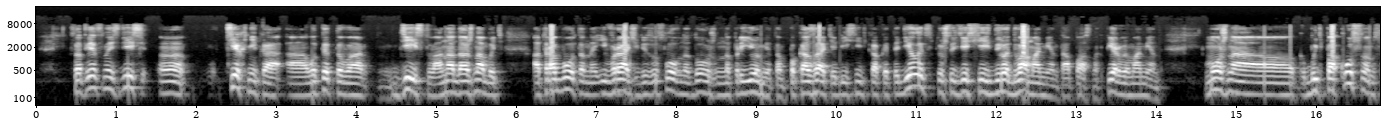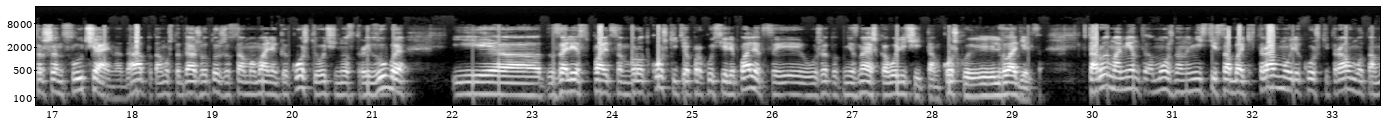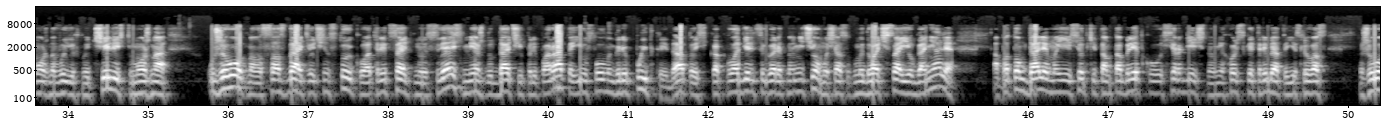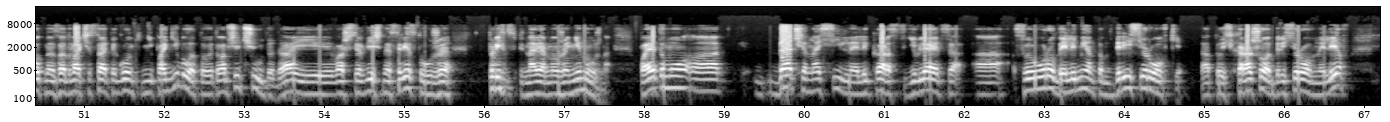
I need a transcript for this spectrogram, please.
Соответственно, здесь э, техника э, вот этого действия, она должна быть отработана, и врач, безусловно, должен на приеме там, показать, объяснить, как это делается, потому что здесь есть два, два момента опасных. Первый момент – можно э, быть покусанным совершенно случайно, да, потому что даже у той же самой маленькой кошки очень острые зубы, и э, залез пальцем в рот кошки, тебе прокусили палец, и уже тут не знаешь, кого лечить, там, кошку или владельца. Второй момент, можно нанести собаке травму или кошке травму, там можно вывихнуть челюсть, можно у животного создать очень стойкую отрицательную связь между дачей препарата и, условно говоря, пыткой, да, то есть, как владельцы говорят, ну ничего, мы сейчас вот мы два часа ее гоняли, а потом дали мы ей все-таки там таблетку сердечную. Мне хочется сказать, ребята, если у вас животное за два часа этой гонки не погибло, то это вообще чудо, да, и ваше сердечное средство уже, в принципе, наверное, уже не нужно. Поэтому э, дача насильное лекарств является э, своего рода элементом дрессировки да, то есть хорошо отдрессированный лев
